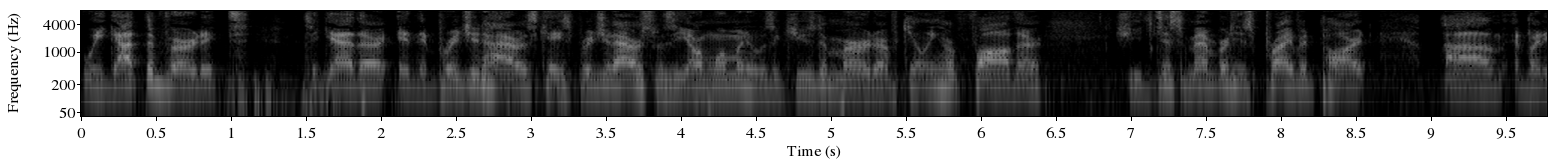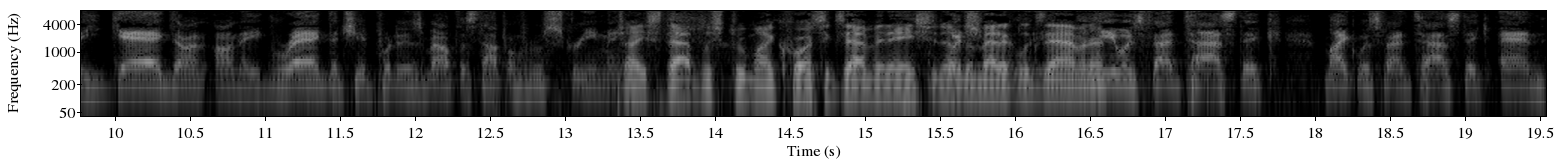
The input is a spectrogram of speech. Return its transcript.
we got the verdict together in the Bridget Harris case. Bridget Harris was a young woman who was accused of murder of killing her father. She dismembered his private part. Um, but he gagged on, on a rag that she had put in his mouth to stop him from screaming. which I established through my cross examination of the medical examiner. He was fantastic. Mike was fantastic, and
